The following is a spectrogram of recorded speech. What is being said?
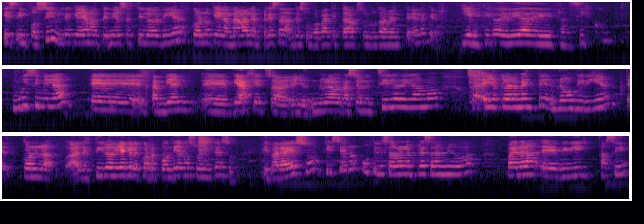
es imposible que haya mantenido ese estilo de vida con lo que ganaba la empresa de su papá que estaba absolutamente en la quiebra. ¿Y el estilo de vida de Francisco? muy similar, eh, también eh, viajes, o sea, ellos, en una vacación en Chile, digamos, o sea, ellos claramente no vivían eh, con al estilo de vida que les correspondía con sus ingresos. Y para eso, ¿qué hicieron? Utilizaron la empresa de mi papá para eh, vivir así.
